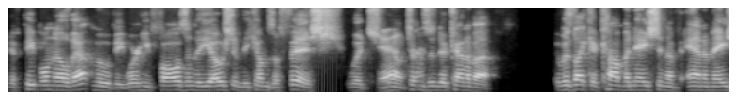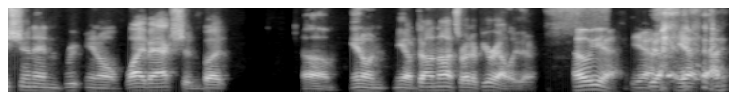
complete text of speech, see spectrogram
If people know that movie where he falls into the ocean, becomes a fish, which you know turns into kind of a, it was like a combination of animation and you know live action, but um, you know, and, you know, Don Knotts right up your alley there. Oh yeah, yeah, Yeah. yeah.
